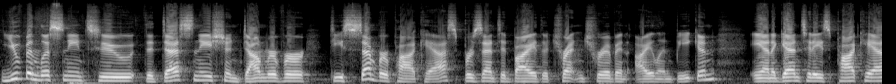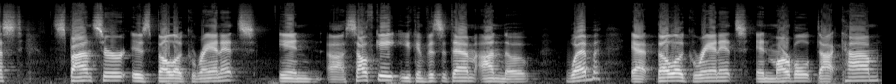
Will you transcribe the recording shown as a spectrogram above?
You've been listening to the Destination Downriver December podcast presented by the Trenton Trib and Island Beacon. And again, today's podcast sponsor is Bella Granite in uh, Southgate. You can visit them on the web at bellagraniteandmarble.com.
